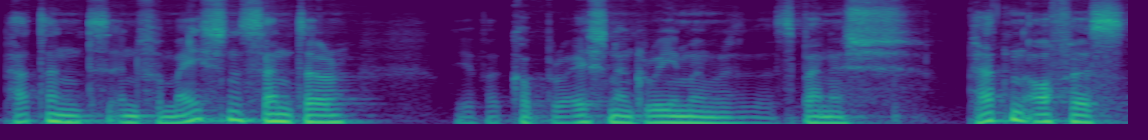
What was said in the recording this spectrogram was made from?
patent information center. We have a cooperation agreement with the Spanish patent office,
